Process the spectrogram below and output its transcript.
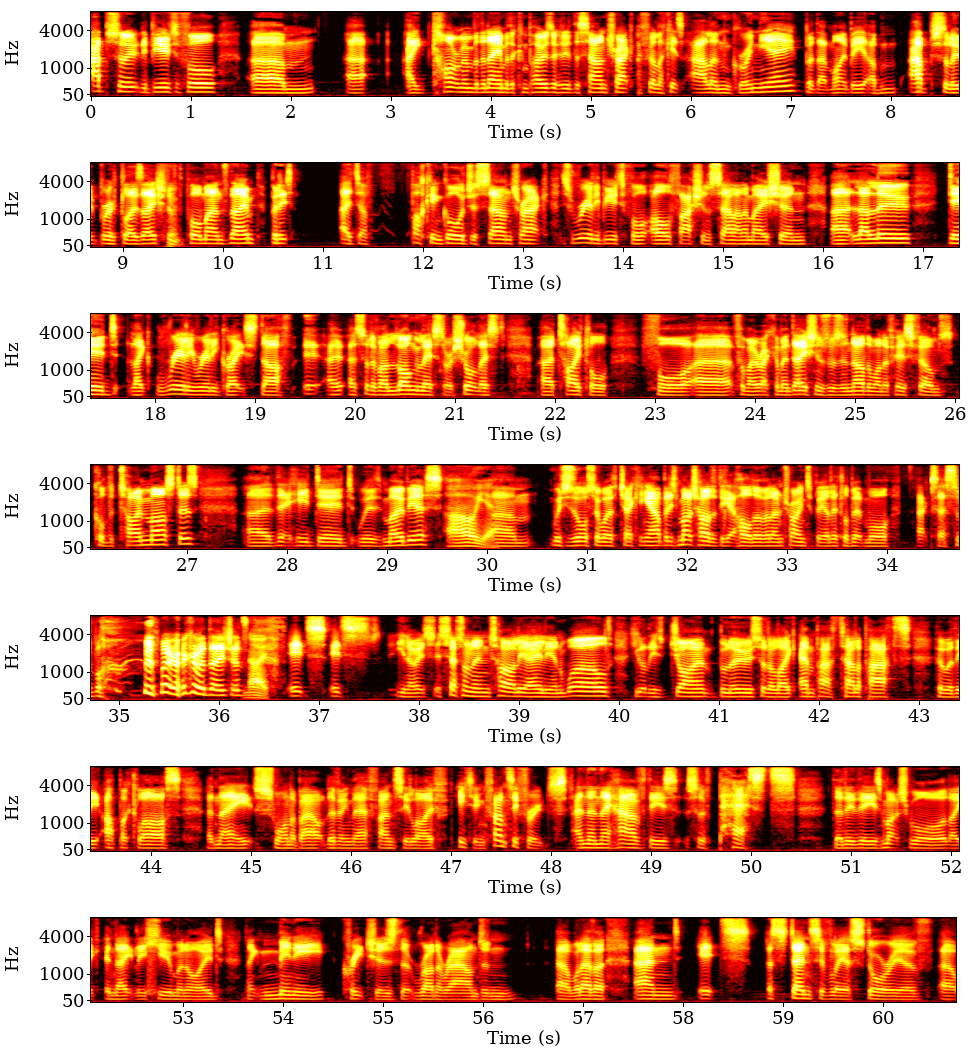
absolutely beautiful. Um, uh, I can't remember the name of the composer who did the soundtrack. I feel like it's Alan Grenier, but that might be an absolute brutalization of the poor man's name. But it's it's a fucking gorgeous soundtrack. It's really beautiful, old fashioned cell animation. Uh, Laloux did like really, really great stuff. A, a sort of a long list or a short list uh, title for uh, for my recommendations was another one of his films called The Time Masters uh, that he did with Moebius Oh, yeah. um, which is also worth checking out. But it's much harder to get hold of, and I'm trying to be a little bit more accessible with my recommendations. Nice. It's it's you know it's, it's set on an entirely alien world. You got these giant blue sort of like empath telepaths who are the upper class, and they swan about living their fancy life, eating fancy fruits, and then they have these sort of pests that are these much more like innately humanoid, like mini creatures that run around and uh, whatever. And it's ostensibly a story of uh,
